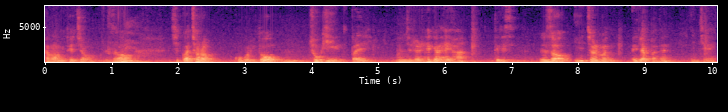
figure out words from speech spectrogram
상황이 되죠. 그래서 그러네요. 치과처럼 코골이도 음. 조기에 빨리 문제를 해결해야 되겠습니다. 그래서 이 젊은 애기 아빠는 이제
